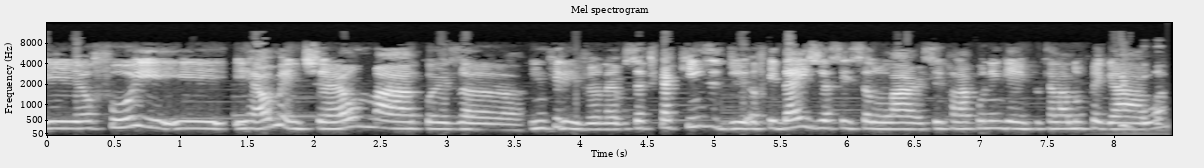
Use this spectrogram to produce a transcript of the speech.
E eu fui, e, e realmente é uma coisa incrível, né? Você fica 15 dias. Eu fiquei 10 dias sem celular, sem falar com ninguém, porque ela não pegava.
